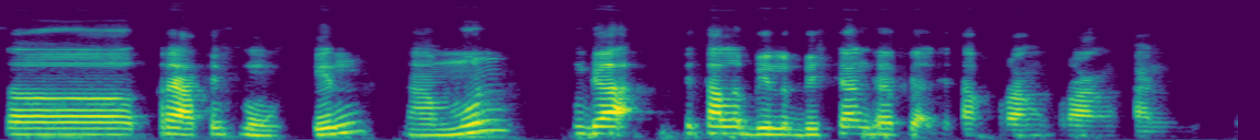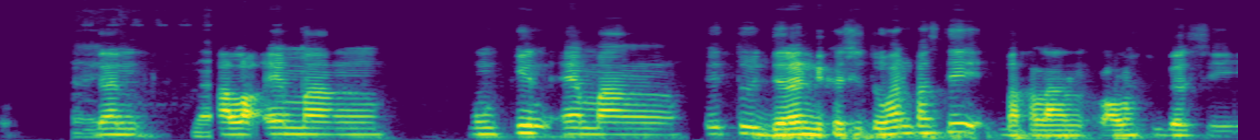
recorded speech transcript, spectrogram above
se kreatif mungkin namun nggak kita lebih-lebihkan dan nggak kita kurang-kurangkan dan nah. kalau emang mungkin emang itu jalan dikasih Tuhan pasti bakalan lolos juga sih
